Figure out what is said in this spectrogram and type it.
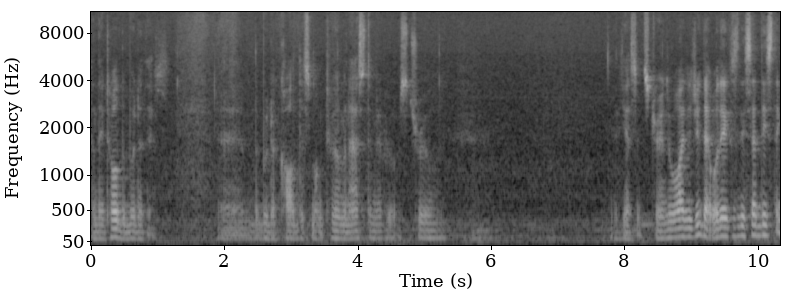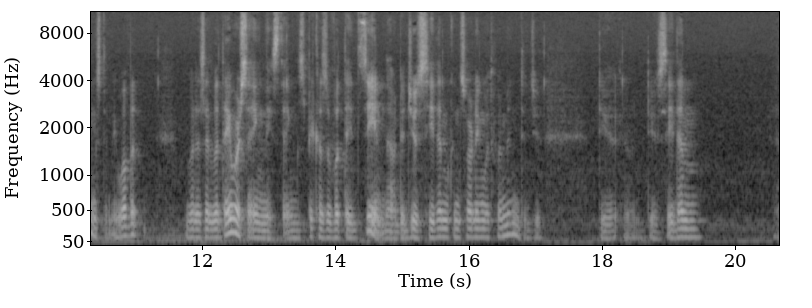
and they told the Buddha this. And the Buddha called this monk to him and asked him if it was true. Said, yes, it's true. And said, why did you do that? Well, they, they said these things to me. Well, but Buddha said, but they were saying these things because of what they'd seen. Now, did you see them consorting with women? Did you, do you, do you see them? Uh,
